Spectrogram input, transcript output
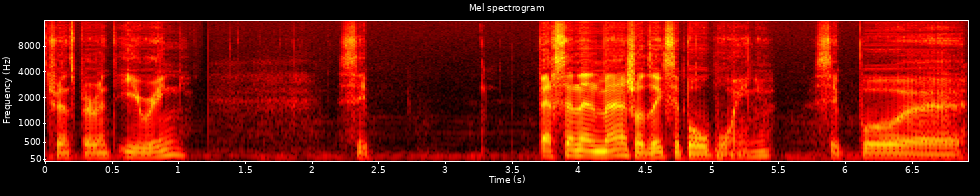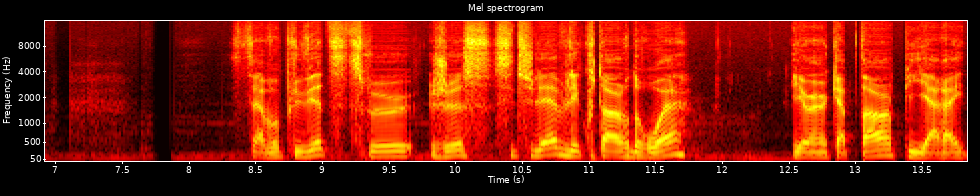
Transparent Earring c'est personnellement, je vais dire que c'est pas au point. C'est pas. Euh, ça va plus vite si tu veux juste. Si tu lèves l'écouteur droit, il y a un capteur, puis il arrête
